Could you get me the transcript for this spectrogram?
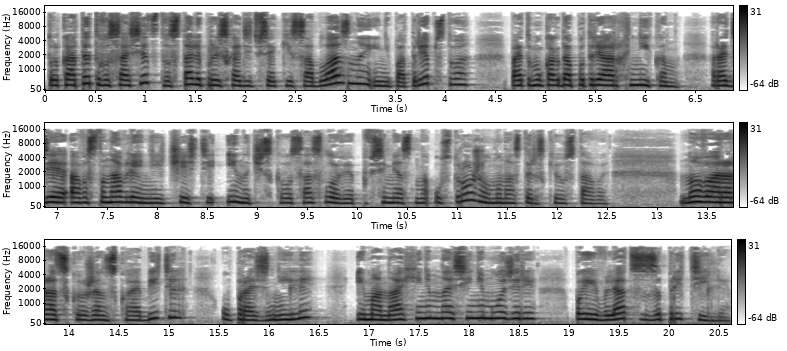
только от этого соседства стали происходить всякие соблазны и непотребства, поэтому, когда патриарх Никон, ради о восстановлении чести иноческого сословия, повсеместно устрожил монастырские уставы, новоараратскую женскую обитель упразднили и монахиням на Синем озере появляться запретили.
